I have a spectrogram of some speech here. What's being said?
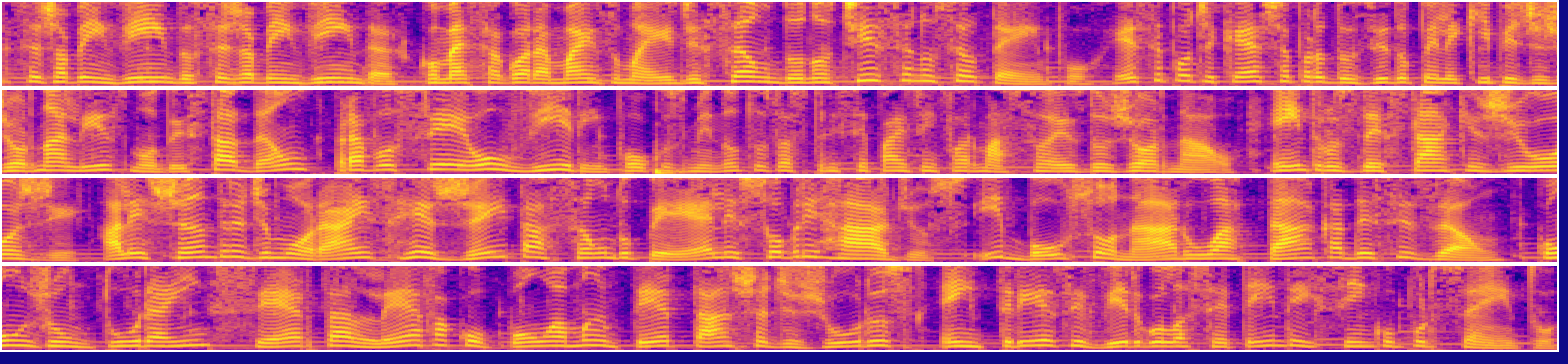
seja bem-vindo, seja bem-vinda. Começa agora mais uma edição do Notícia no seu Tempo. Esse podcast é produzido pela equipe de jornalismo do Estadão para você ouvir em poucos minutos as principais informações do jornal. Entre os destaques de hoje, Alexandre de Moraes rejeita a ação do PL sobre rádios e Bolsonaro ataca a decisão. Conjuntura incerta leva Copom a manter taxa de juros em 13,75%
